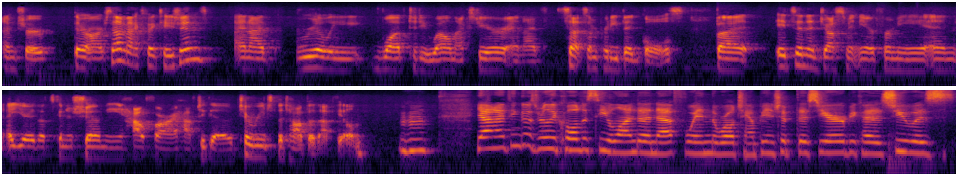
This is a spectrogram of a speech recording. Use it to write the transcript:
I'm sure there are some expectations, and I really love to do well next year, and I've set some pretty big goals. But it's an adjustment year for me, and a year that's going to show me how far I have to go to reach the top of that field. Mm-hmm. Yeah, and I think it was really cool to see Jolanda Neff win the world championship this year because she was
